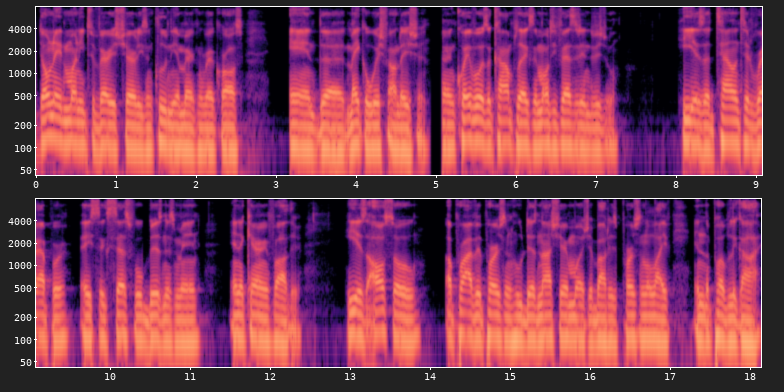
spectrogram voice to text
donated money to various charities, including the American Red Cross and the Make a Wish Foundation. And Quavo is a complex and multifaceted individual. He is a talented rapper, a successful businessman, and a caring father. He is also a private person who does not share much about his personal life in the public eye.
